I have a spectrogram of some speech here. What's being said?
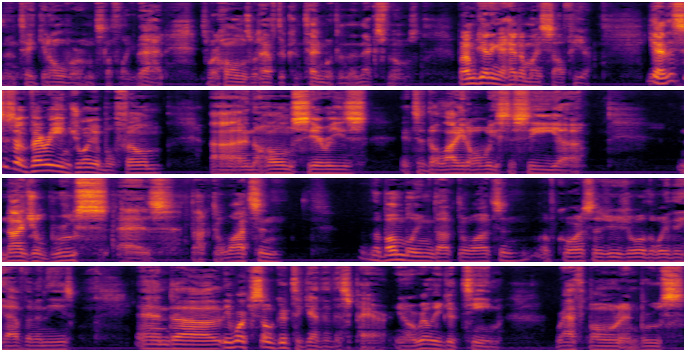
and taking over and stuff like that is what Holmes would have to contend with in the next films. But I'm getting ahead of myself here. Yeah, this is a very enjoyable film uh, in the Holmes series. It's a delight always to see uh, Nigel Bruce as Dr. Watson. The bumbling Dr. Watson, of course, as usual, the way they have them in these. And uh, they work so good together, this pair. You know, really good team, Rathbone and Bruce.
